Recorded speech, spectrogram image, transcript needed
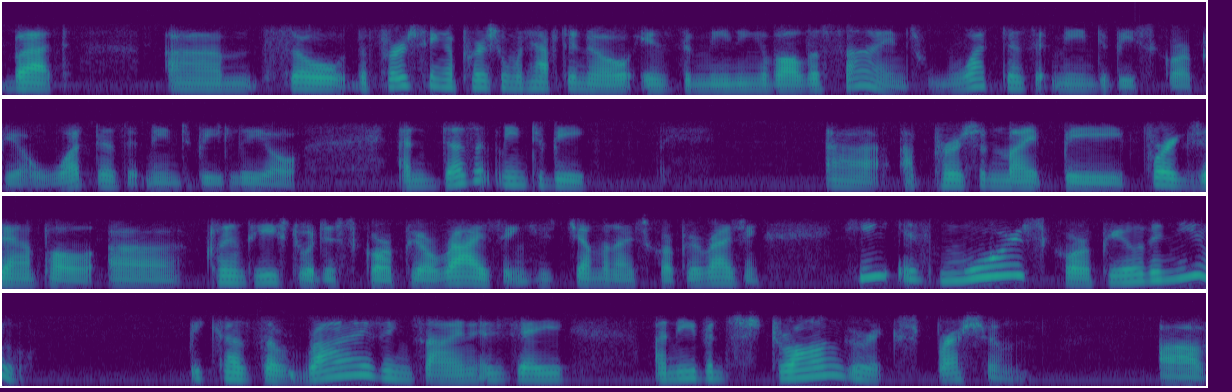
But um, so the first thing a person would have to know is the meaning of all the signs. What does it mean to be Scorpio? What does it mean to be Leo? And does it mean to be uh, a person might be, for example, uh, Clint Eastwood is Scorpio rising. He's Gemini Scorpio rising. He is more Scorpio than you because the rising sign is a an even stronger expression of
